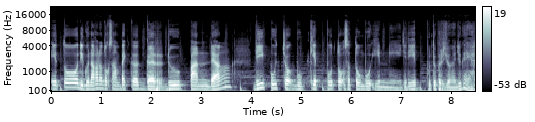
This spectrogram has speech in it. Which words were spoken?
itu digunakan untuk sampai ke gardu pandang di pucuk bukit putuk setumbu ini. Jadi butuh perjuangan juga ya.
